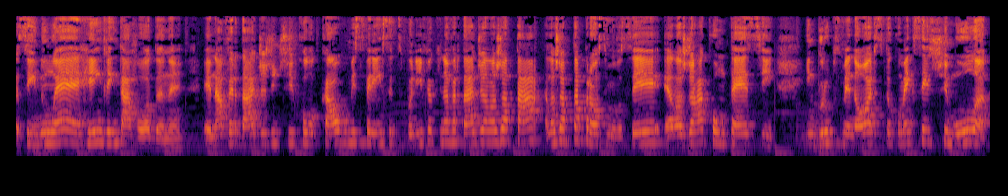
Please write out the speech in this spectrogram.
assim, não é reinventar a roda, né? É, na verdade, a gente colocar alguma experiência disponível que, na verdade, ela já tá, ela já tá próxima. Você, ela já acontece em grupos menores. Então, como é que você estimula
